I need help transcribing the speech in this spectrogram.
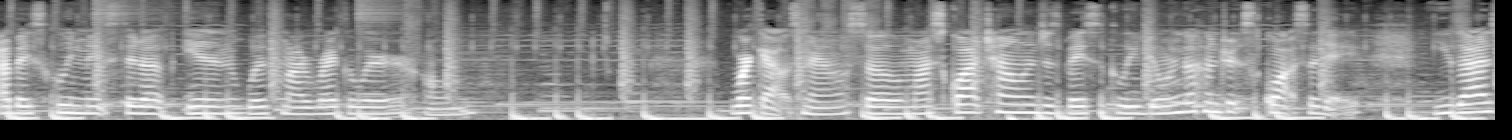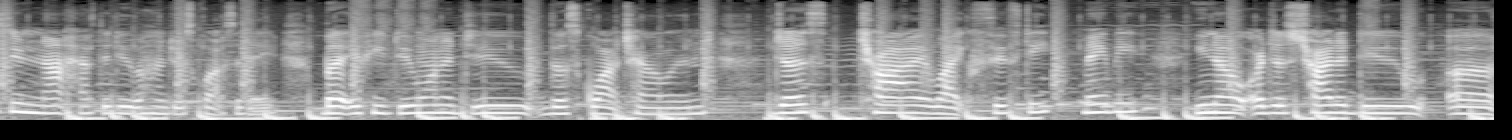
I basically mixed it up in with my regular um workouts now. So my squat challenge is basically doing 100 squats a day. You guys do not have to do 100 squats a day, but if you do want to do the squat challenge, just try like 50 maybe, you know, or just try to do uh,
